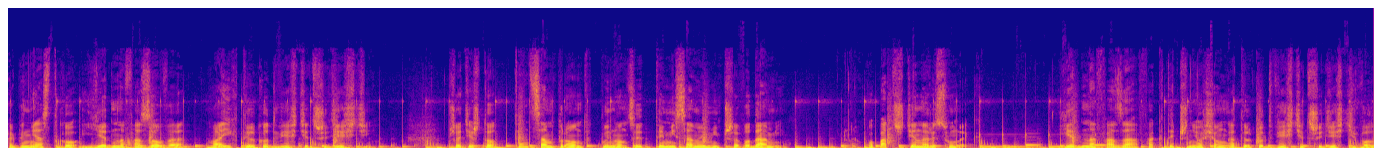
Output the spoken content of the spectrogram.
a gniazdko jednofazowe ma ich tylko 230? Przecież to ten sam prąd płynący tymi samymi przewodami. Popatrzcie na rysunek. Jedna faza faktycznie osiąga tylko 230 V,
